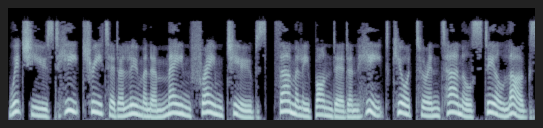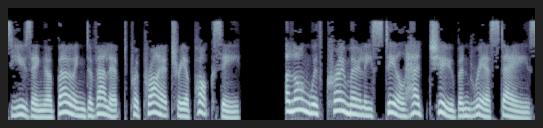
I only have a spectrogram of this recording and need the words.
which used heat-treated aluminum main frame tubes, thermally bonded and heat-cured to internal steel lugs using a Boeing-developed proprietary epoxy—along with chromoly steel head tube and rear stays.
